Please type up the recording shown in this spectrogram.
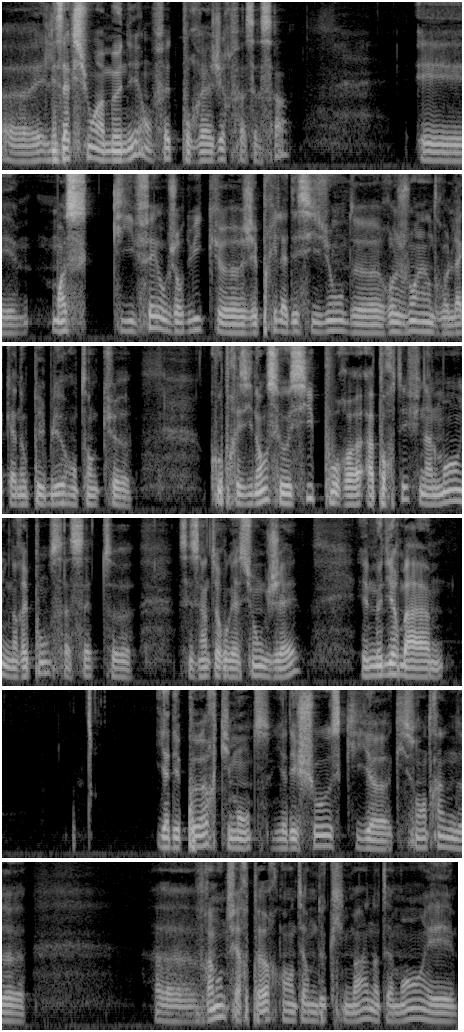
les actions à mener en fait pour réagir face à ça. Et moi, ce qui fait aujourd'hui que j'ai pris la décision de rejoindre la Canopée Bleue en tant que coprésident, c'est aussi pour euh, apporter finalement une réponse à euh, ces interrogations que j'ai et de me dire, bah, il y a des peurs qui montent, il y a des choses qui, euh, qui sont en train de vraiment de faire peur en termes de climat notamment. Et,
